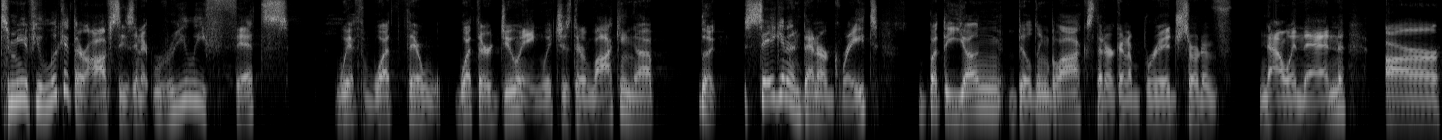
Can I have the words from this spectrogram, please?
to me, if you look at their offseason, it really fits with what they're what they're doing, which is they're locking up. Look, Seguin and Benn are great, but the young building blocks that are going to bridge sort of now and then are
